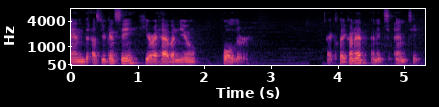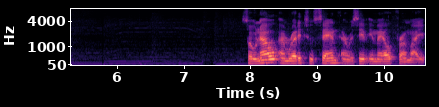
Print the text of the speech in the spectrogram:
And as you can see, here I have a new folder. I click on it and it's empty. So now I'm ready to send and receive email from my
